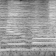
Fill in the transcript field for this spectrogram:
பண்ணுவா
